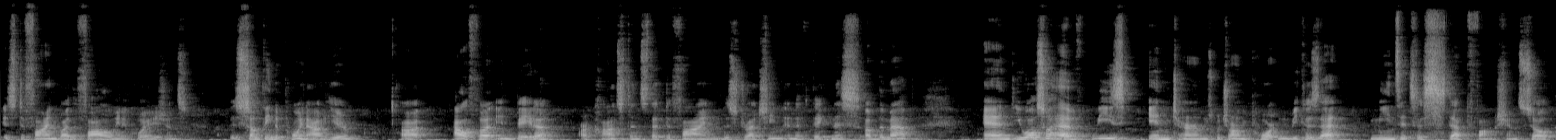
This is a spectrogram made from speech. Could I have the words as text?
it's defined by the following equations. There's something to point out here. Uh, alpha and beta are constants that define the stretching and the thickness of the map. And you also have these n terms, which are important because that means it's a step function. So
